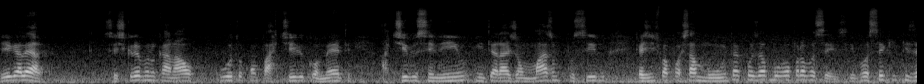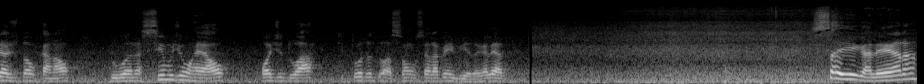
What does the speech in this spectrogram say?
E galera, se inscreva no canal, curta, compartilhe, comente, ative o sininho, interajam o máximo possível, que a gente vai postar muita coisa boa para vocês. E você que quiser ajudar o canal, doando acima de um real, pode doar, que toda doação será bem-vinda, galera. Isso aí, galera.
